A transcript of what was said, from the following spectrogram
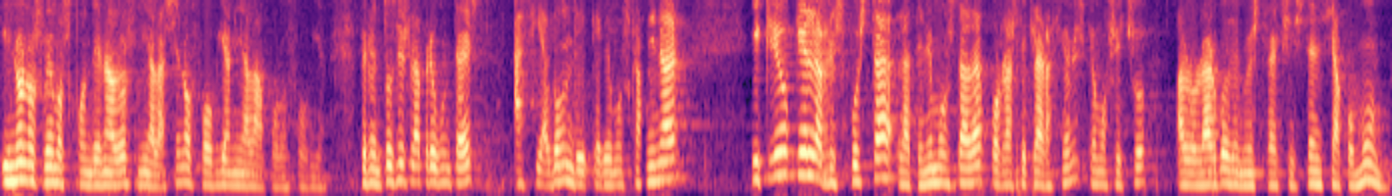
y no nos vemos condenados ni a la xenofobia ni a la aporofobia. Pero entonces la pregunta es, ¿hacia dónde queremos caminar? Y creo que la respuesta la tenemos dada por las declaraciones que hemos hecho a lo largo de nuestra existencia común.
